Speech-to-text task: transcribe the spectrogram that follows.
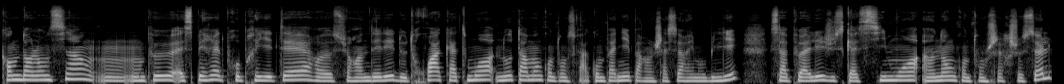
Quand dans l'ancien, on, peut espérer être propriétaire euh, sur un délai de 3 à 4 mois, notamment quand on se fait accompagner par un chasseur immobilier, ça peut aller jusqu'à 6 mois, 1 an quand on cherche seul.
